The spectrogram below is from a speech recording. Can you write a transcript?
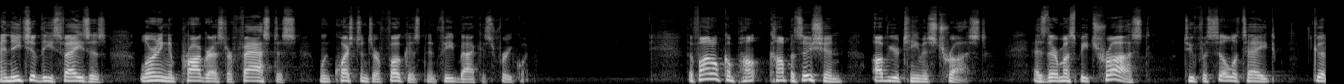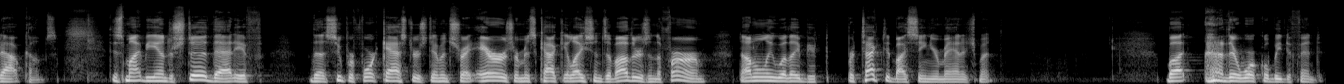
In each of these phases, learning and progress are fastest when questions are focused and feedback is frequent. The final comp- composition of your team is trust, as there must be trust to facilitate good outcomes. This might be understood that if the super forecasters demonstrate errors or miscalculations of others in the firm, not only will they be protected by senior management, but their work will be defended.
